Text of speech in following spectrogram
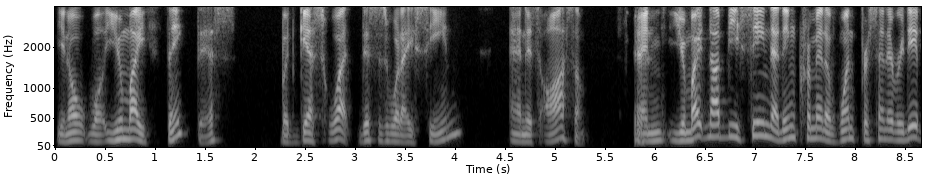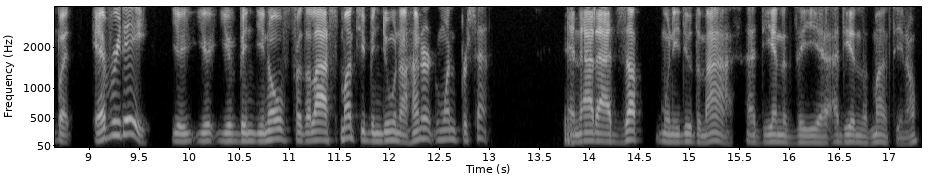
you know well you might think this but guess what? This is what i seen and it's awesome. Yeah. and you might not be seeing that increment of 1% every day but every day you, you you've been you know for the last month you've been doing 101% yeah. and that adds up when you do the math at the end of the uh, at the end of the month you know?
